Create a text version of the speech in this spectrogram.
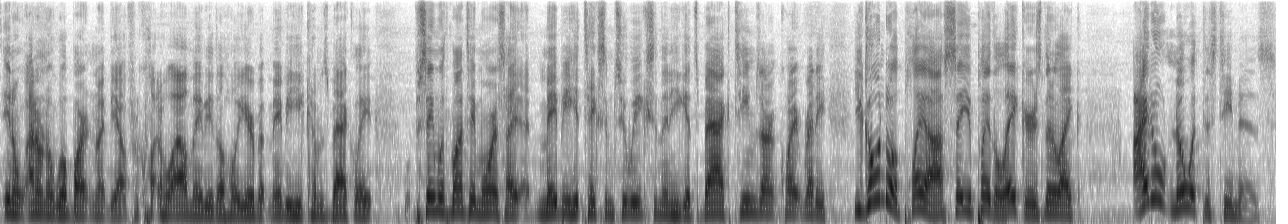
You know, I don't know. Will Barton might be out for quite a while, maybe the whole year, but maybe he comes back late. Same with Monte Morris. I maybe it takes him two weeks and then he gets back. Teams aren't quite ready. You go into a playoff. Say you play the Lakers, and they're like, I don't know what this team is.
